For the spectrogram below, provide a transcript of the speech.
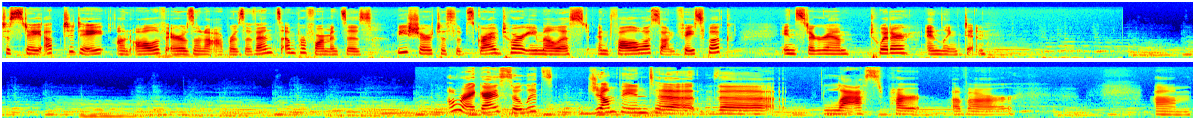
To stay up to date on all of Arizona Opera's events and performances, be sure to subscribe to our email list and follow us on Facebook, Instagram, Twitter, and LinkedIn. All right, guys. So let's jump into the last part of our um,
